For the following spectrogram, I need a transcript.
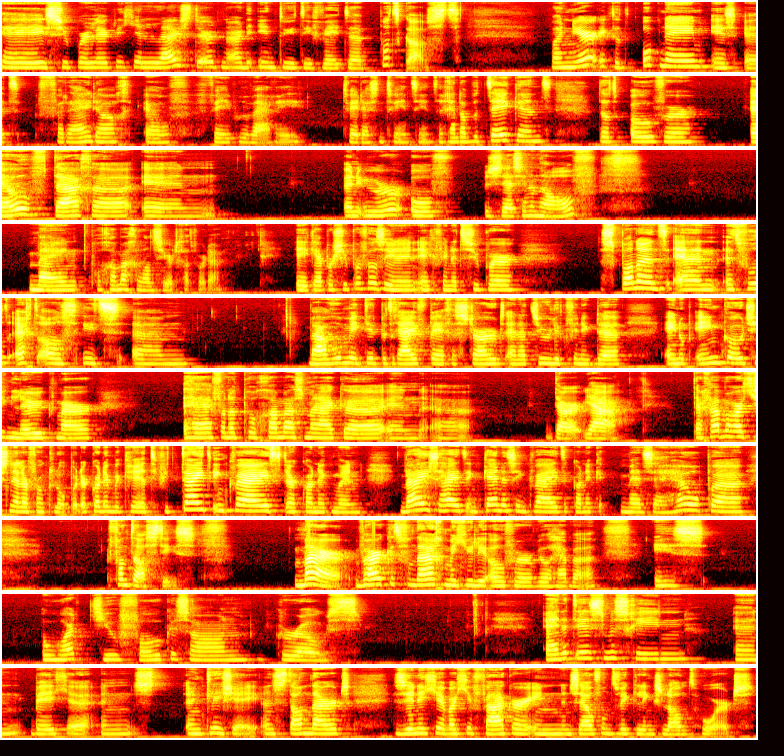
Hey, superleuk dat je luistert naar de Intuïtief Weten podcast. Wanneer ik dit opneem is het vrijdag 11 februari 2022. En dat betekent dat over 11 dagen en een uur of 6,5 mijn programma gelanceerd gaat worden. Ik heb er super veel zin in. Ik vind het super spannend en het voelt echt als iets ehm, waarom ik dit bedrijf ben gestart. En natuurlijk vind ik de één op één coaching leuk, maar hè, van het programma's maken en uh, daar, ja, daar gaat mijn hartje sneller van kloppen. Daar kan ik mijn creativiteit in kwijt, daar kan ik mijn wijsheid en kennis in kwijt, daar kan ik mensen helpen. Fantastisch. Maar waar ik het vandaag met jullie over wil hebben is what you focus on grows. En het is misschien een beetje een, een cliché, een standaard zinnetje wat je vaker in een zelfontwikkelingsland hoort.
